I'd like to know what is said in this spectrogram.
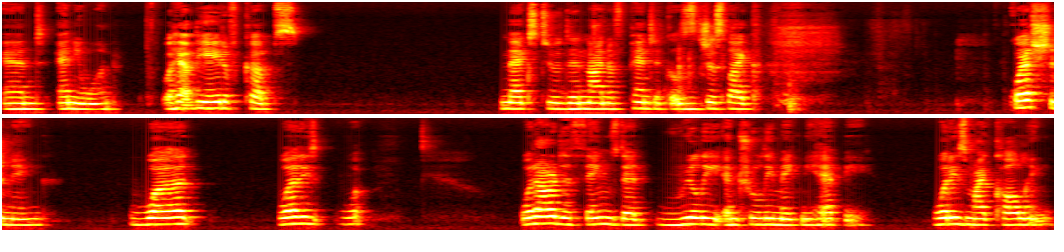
and anyone. We have the Eight of Cups next to the nine of pentacles. Just like questioning what what is what what are the things that really and truly make me happy? What is my calling?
